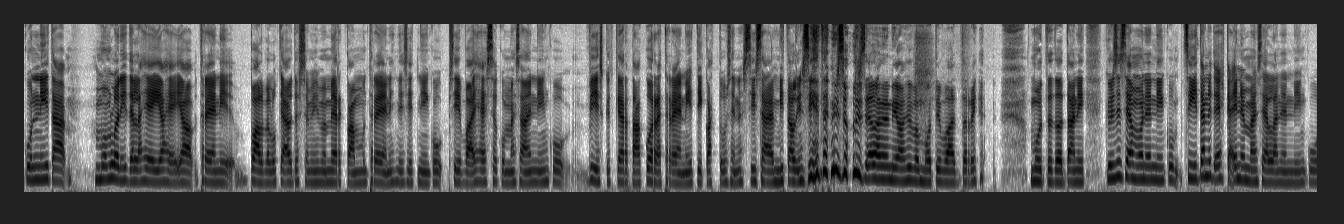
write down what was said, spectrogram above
kun niitä mulla on itsellä hei ja hei ja treenipalvelu käytössä, mihin mä merkkaan mun treenit, niin sitten niinku siinä vaiheessa, kun mä sain niinku 50 kertaa koretreeniä tikattua sinne sisään ja mitalin siitä, niin se oli sellainen ihan hyvä motivaattori. Mutta tota, niin, kyllä se semmoinen, niinku, siitä nyt ehkä enemmän sellainen niinku,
